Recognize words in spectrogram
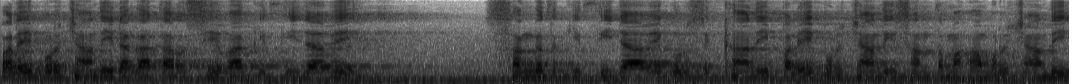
ਭਲੇ ਪੁਰਸ਼ਾਂ ਦੀ ਲਗਾਤਾਰ ਸੇਵਾ ਕੀਤੀ ਜਾਵੇ, ਸੰਗਤ ਕੀਤੀ ਜਾਵੇ, ਗੁਰਸਿੱਖਾਂ ਦੀ, ਭਲੇ ਪੁਰਸ਼ਾਂ ਦੀ, ਸੰਤ ਮਹਾਂਪੁਰਸ਼ਾਂ ਦੀ।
